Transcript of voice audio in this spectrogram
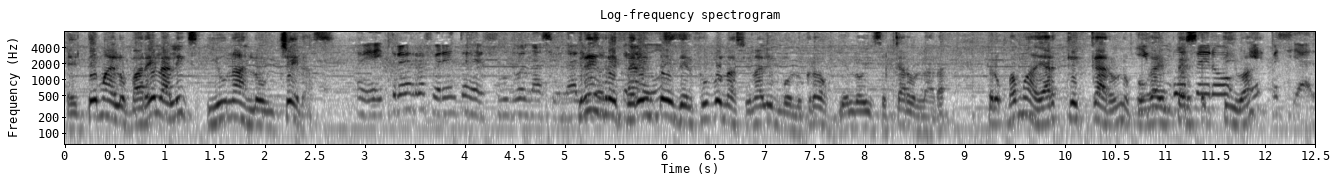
el tema de los Varela Leaks y unas loncheras. Hay tres referentes del fútbol nacional. Tres referentes del fútbol nacional involucrados, bien lo dice Carol Lara. Pero vamos a dejar que Carol nos ponga en perspectiva. especial.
